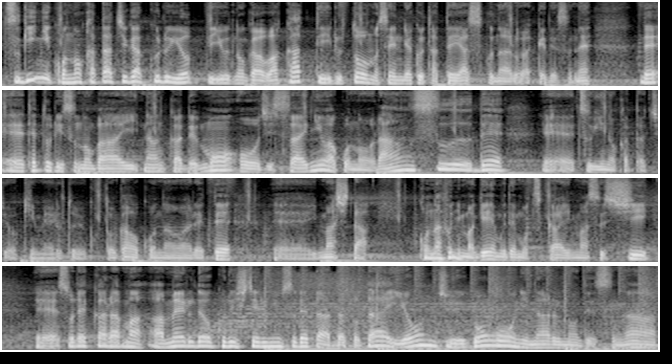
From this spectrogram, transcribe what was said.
次にこの形が来るよっていうのが分かっていると戦略立てやすくなるわけですね。でテトリスの場合なんかでも実際にはこの乱数で次の形を決めるということが行われていました。こんなふうにゲームでも使いますしそれからまあメールでお送りしているニュースレターだと第45号になるのですが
